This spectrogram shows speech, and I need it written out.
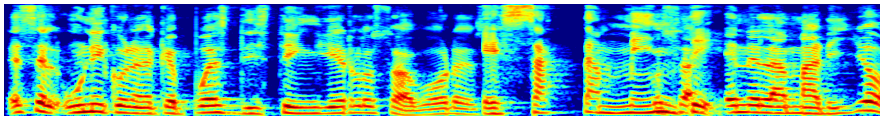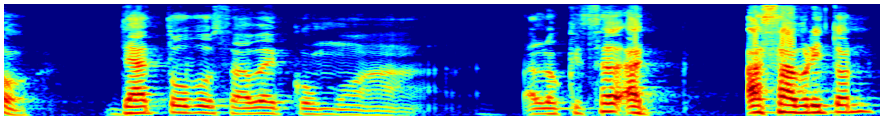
Es el único en el que puedes distinguir los sabores. O sea, Exactamente. en el amarillo ya todo sabe como a, a lo que sabe, a, a sabritón.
